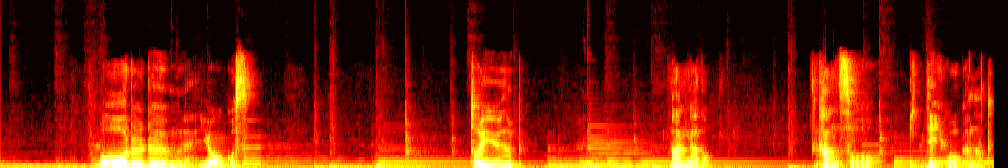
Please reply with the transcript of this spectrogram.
「ボールルームへようこそ」という漫画の感想を言っていこうかなと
